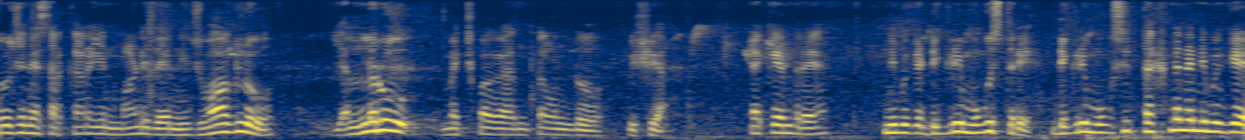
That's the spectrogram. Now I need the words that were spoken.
ಯೋಜನೆ ಸರ್ಕಾರ ಏನು ಮಾಡಿದೆ, ನಿಜವಾಗ್ಲೂ ಎಲ್ಲರೂ ಮೆಚ್ಚುವಂಥ ಒಂದು ವಿಷಯ. ಯಾಕೆಂದರೆ ನಿಮಗೆ ಡಿಗ್ರಿ ಮುಗಿಸ್ತೀರಿ, ಡಿಗ್ರಿ ಮುಗಿಸಿದ ತಕ್ಷಣವೇ ನಿಮಗೆ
